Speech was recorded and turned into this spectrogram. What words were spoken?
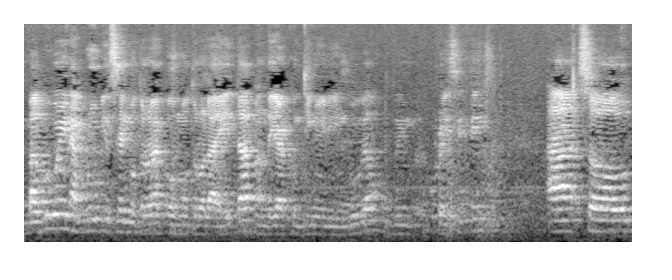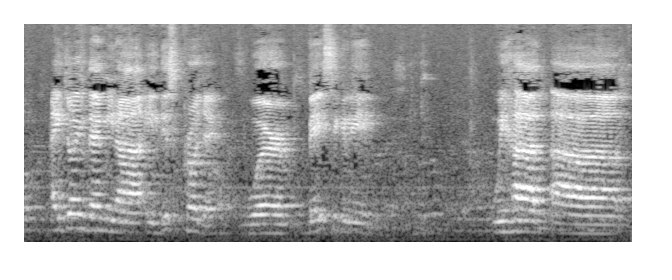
But we were in a group inside Motorola called Motorola ATAP, and they are continuing in Google, doing crazy things. Uh, so I joined them in, a, in this project where basically we had uh,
